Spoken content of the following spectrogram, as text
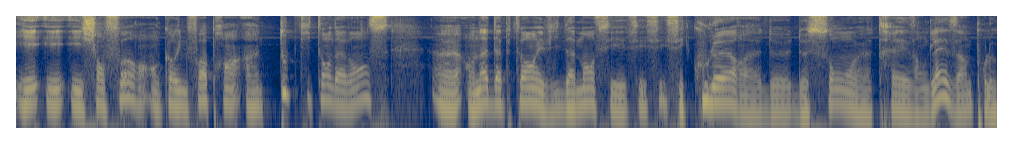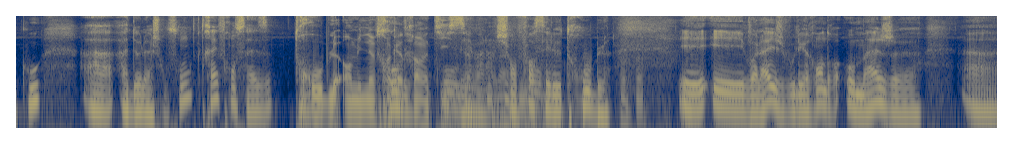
Et, et, et Chamfort, encore une fois, prend un tout petit temps d'avance euh, en adaptant évidemment ces, ces, ces, ces couleurs de, de son euh, très anglaises, hein, pour le coup, à, à de la chanson très française. Trouble en 1990. Mais voilà, Chamfort, c'est le trouble. Et, et voilà, et je voulais rendre hommage euh, à-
